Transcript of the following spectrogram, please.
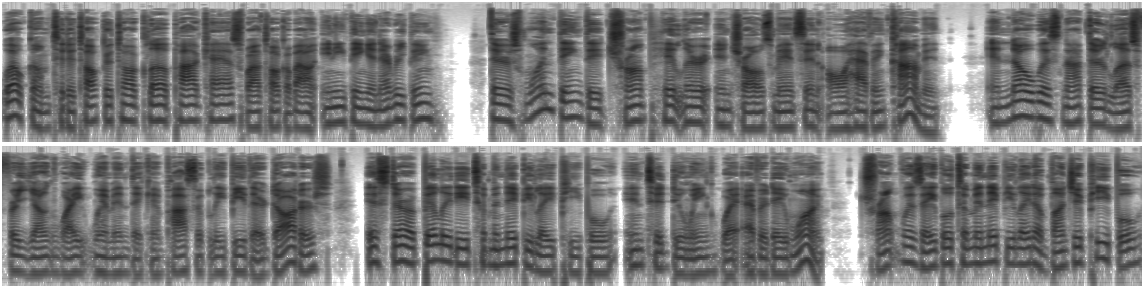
Welcome to the Talk to Talk Club podcast where I talk about anything and everything. There's one thing that Trump, Hitler, and Charles Manson all have in common. And no, it's not their lust for young white women that can possibly be their daughters. It's their ability to manipulate people into doing whatever they want. Trump was able to manipulate a bunch of people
